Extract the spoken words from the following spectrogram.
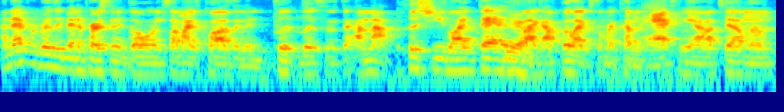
I never really been a person to go in somebody's closet and put looks and stuff. I'm not pushy like that. Yeah. Like I feel like someone come and ask me, I'll tell them.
